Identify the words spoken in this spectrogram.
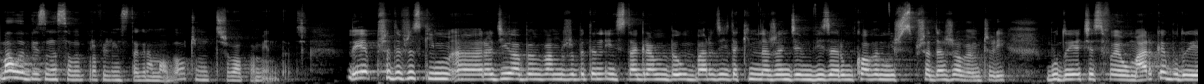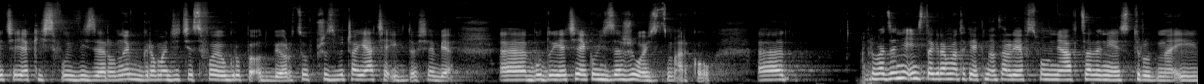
Mały biznesowy profil instagramowy, o czym trzeba pamiętać. No ja przede wszystkim e, radziłabym Wam, żeby ten Instagram był bardziej takim narzędziem wizerunkowym niż sprzedażowym, czyli budujecie swoją markę, budujecie jakiś swój wizerunek, gromadzicie swoją grupę odbiorców, przyzwyczajacie ich do siebie, e, budujecie jakąś zażyłość z marką. Prowadzenie Instagrama, tak jak Natalia wspomniała, wcale nie jest trudne i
